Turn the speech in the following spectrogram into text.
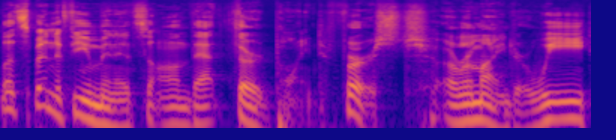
Let's spend a few minutes on that third point. First, a reminder, we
